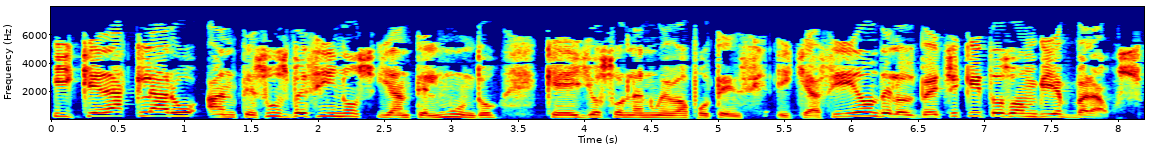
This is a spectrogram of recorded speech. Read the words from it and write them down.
y queda claro ante sus vecinos y ante el mundo que ellos son la nueva potencia y que así donde los ve chiquitos son bien bravos.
